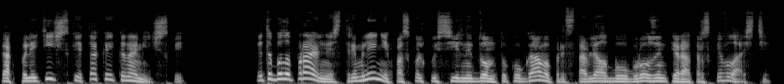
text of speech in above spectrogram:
как политической, так и экономической. Это было правильное стремление, поскольку сильный дом Токугава представлял бы угрозу императорской власти.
